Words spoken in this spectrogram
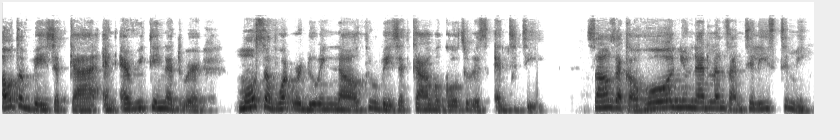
out of BZK, and everything that we're, most of what we're doing now through BZK will go through this entity. Sounds like a whole new Netherlands Antilles to me.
